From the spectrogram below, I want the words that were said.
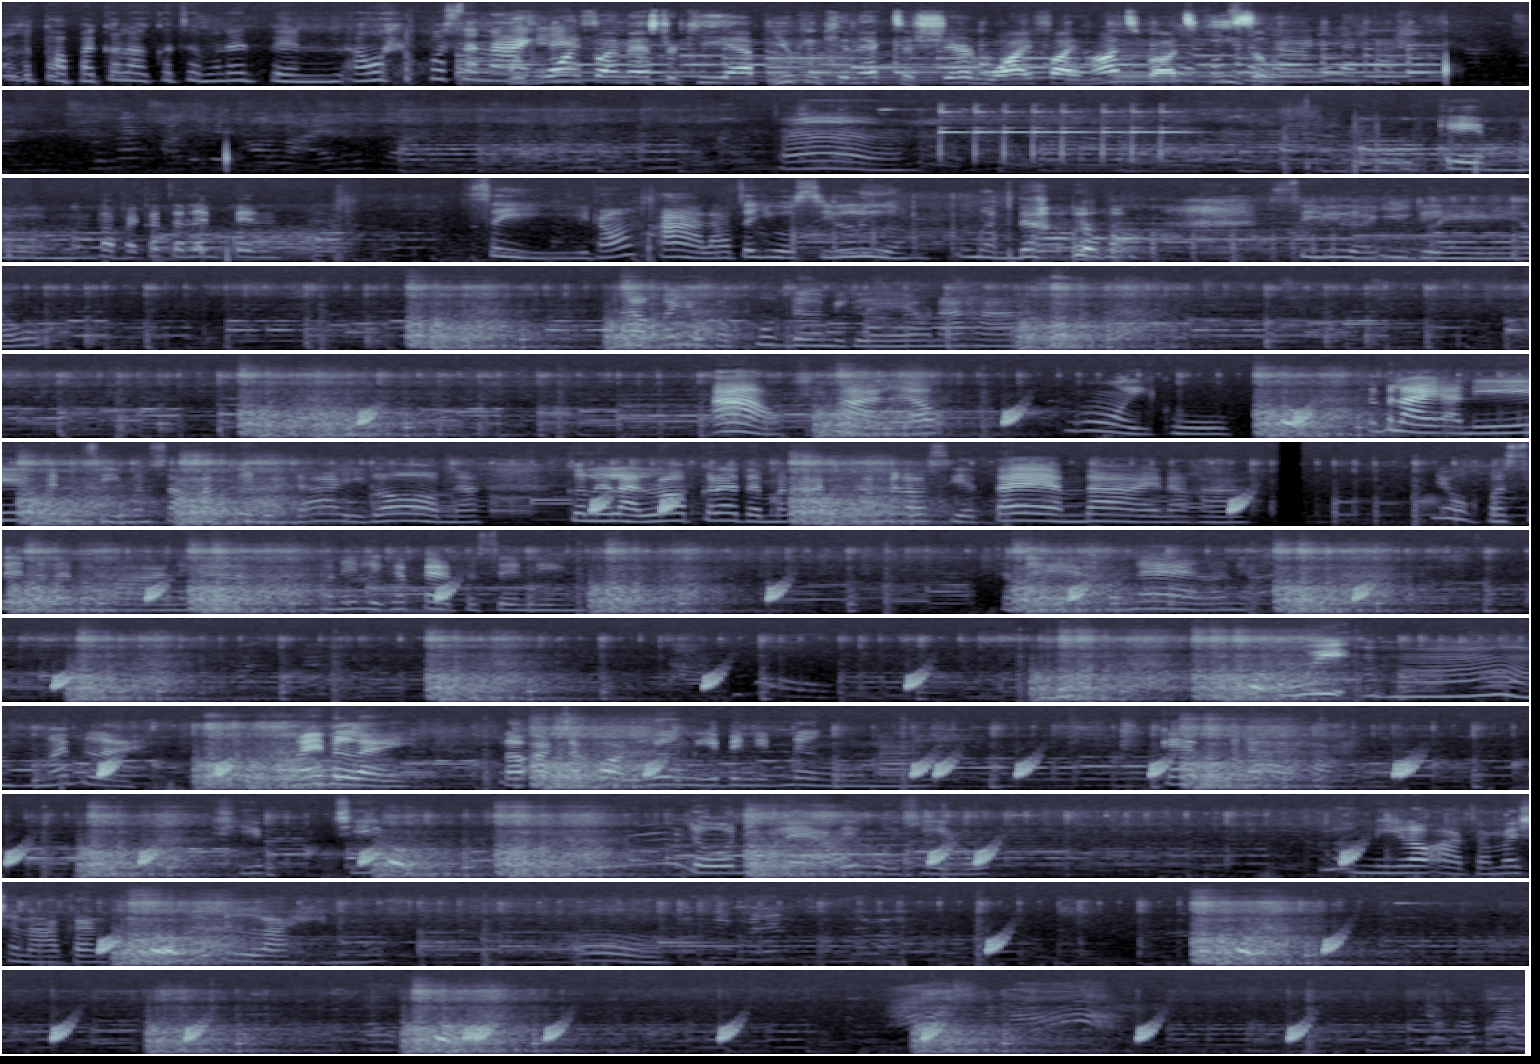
แล้วก็ต่อไปก็เราก็จะมาเล่นเป็นเอาโฆษณา With อีกแล้ว Wi-Fi Master Key app, you can connect to shared Wi-Fi hotspots โฆษ easily. ณานี่แหละค่ะอ่าเกมเดิมต่อไปก็จะเล่นเป็นสีเนาะอ่า เราจะอยู่สีเหลืองเหมือนเดิม สีเหลืองอีกแล้ว เราก็อยู่กับพวกเดิมอีกแล้วนะคะ ลายรอบก็ได้แต่มันอาจจะทำให้เราเสียแต้มได้นะคะนี่หกเปอร์เซ็นต์อะไรประมาณเนี้ยตอนนี้เหลือแค่แปดเปอร์เซ็นต์เอง จะแพ้เขาแน่แล้วเนี่ย อุ้ยไม่เป็นไร ไม่เป็นไร เราอาจจะก่อนเรื่องนี้ไปนิดนึง รอบนี้เราอาจจะไม่ชนะกันแต่ก็ไม่เป็นไรเนอะเออ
